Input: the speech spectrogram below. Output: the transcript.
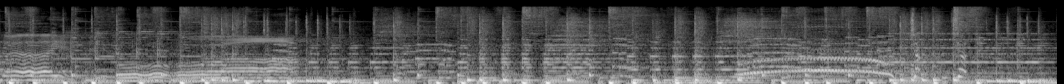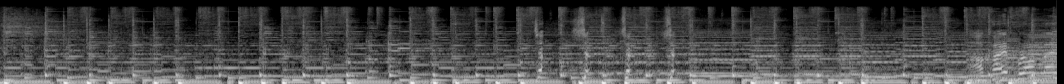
เคยมีผัวชะชะชะชะชะชะเอาใครพร้อมแล้ว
